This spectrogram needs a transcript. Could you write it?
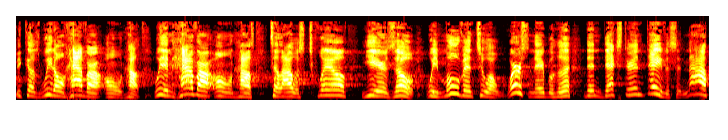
because we don't have our own house. We didn't have our own house till I was 12 years old. We move into a worse neighborhood than Dexter and Davison. Now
